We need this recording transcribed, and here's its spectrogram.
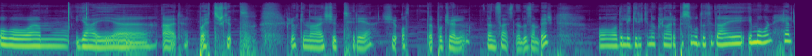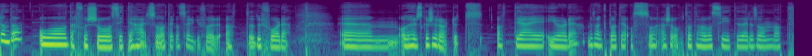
Og um, jeg uh, er på etterskudd. Klokken er 23.28 på kvelden den 16. desember. Og det ligger ikke noe klar episode til deg i morgen helt enda. Og derfor så sitter jeg her, sånn at jeg kan sørge for at du får det. Um, og det høres kanskje rart ut at jeg gjør det, med tanke på at jeg også er så opptatt av å si til dere sånn at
